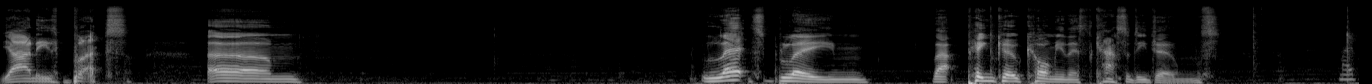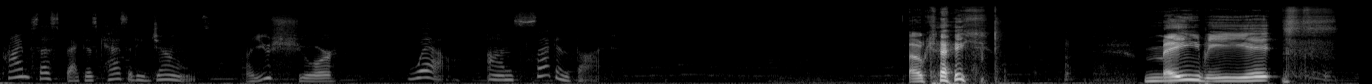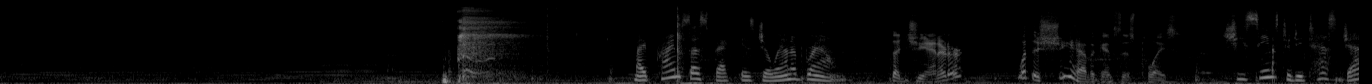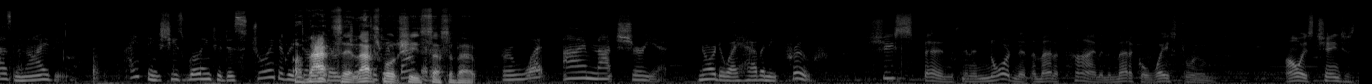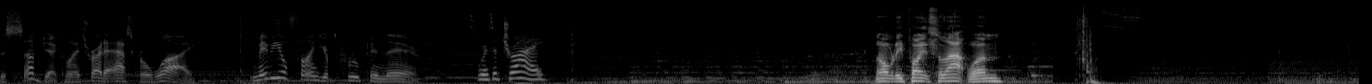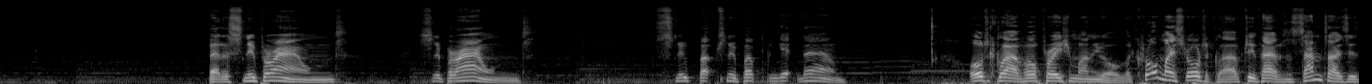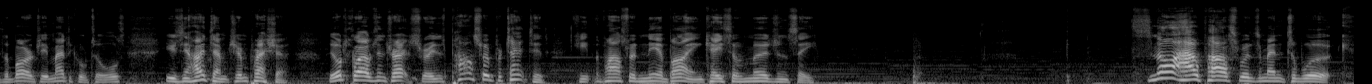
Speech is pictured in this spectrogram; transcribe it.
Yanni's butt. Um. Let's blame that pinko communist Cassidy Jones. My prime suspect is Cassidy Jones. Are you sure? Well, on second thought, Okay. Maybe it's. my prime suspect is Joanna Brown. The janitor? What does she have against this place? She seems to detest Jasmine Ivy. I think she's willing to destroy the Oh, that's it. to That's what back she's sus about. For what? I'm not sure yet, nor do I have any proof. She spends an inordinate amount of time in the medical waste room. Always changes the subject when I try to ask her why. Maybe you'll find your proof in there. It's worth a try. Not many points for that one. Better snoop around. Snoop around. Snoop up, snoop up, and get down. Autoclave Operation Manual. The Krollmeister Autoclave 2000 sanitizes laboratory medical tools using high temperature and pressure. The autoclave's interaction screen is password protected. Keep the password nearby in case of emergency. It's not how passwords are meant to work.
